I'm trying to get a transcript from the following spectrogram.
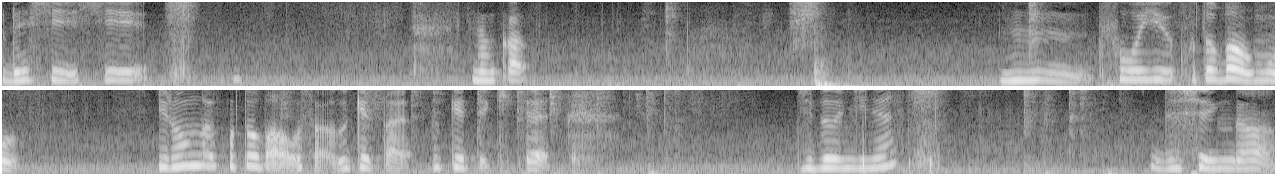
嬉しいしなんかうんそういう言葉をもういろんな言葉をさ受けた受けてきて自分にね自信が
